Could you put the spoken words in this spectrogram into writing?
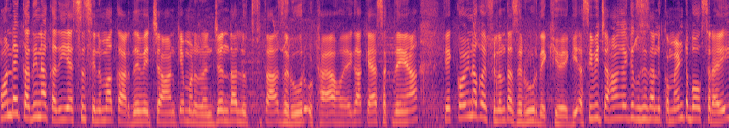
ਉਹਨੇ ਕਦੀ ਨਾ ਕਦੀ ਇਸ ਸਿਨੇਮਾ ਘਰ ਦੇ ਵਿੱਚ ਆਣ ਕੇ ਮਨੋਰੰਜਨ ਦਾ ਲੁਤਫਤਾ ਜ਼ਰੂਰ ਉਠਾਇਆ ਹੋਏਗਾ। ਕਹਿ ਸਕਦੇ ਹਾਂ ਕਿ ਕੋਈ ਨਾ ਕੋਈ ਫਿਲਮ ਤਾਂ ਜ਼ਰੂਰ ਦੇਖੀ ਹੋਏਗੀ। ਅਸੀਂ ਵੀ ਚਾਹਾਂਗੇ ਕਿ ਤੁਸੀਂ ਸਾਨੂੰ ਕਮੈਂਟ ਬਾਕਸ ਰਾਹੀਂ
